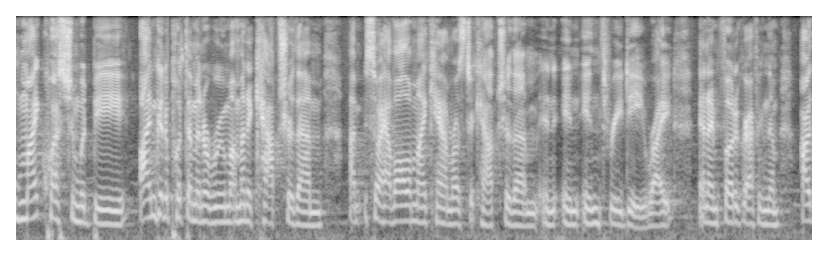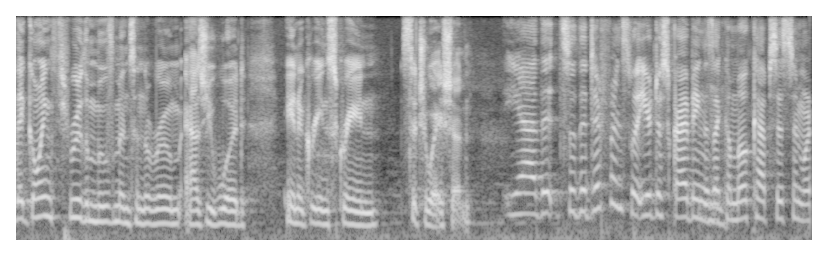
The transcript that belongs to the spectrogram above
my question would be: I'm going to put them in a room. I'm going to capture them. Um, so I have all of my cameras to capture them in, in in 3D, right? And I'm photographing them. Are they going through the movements in the room as you would in a green screen situation? Yeah, the, so the difference what you're describing is like a mocap system or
